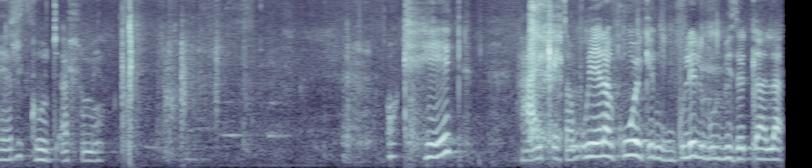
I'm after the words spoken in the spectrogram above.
Very good, Ahlumini. okay hayi ke ndizawubuyela kuwe ke ngoku leli bulibize kuqala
